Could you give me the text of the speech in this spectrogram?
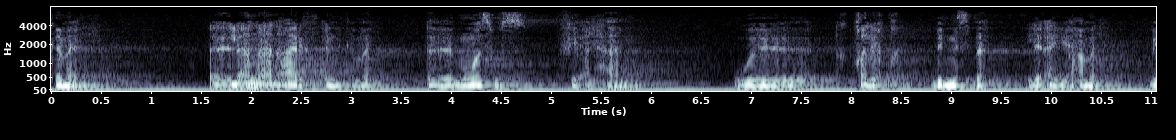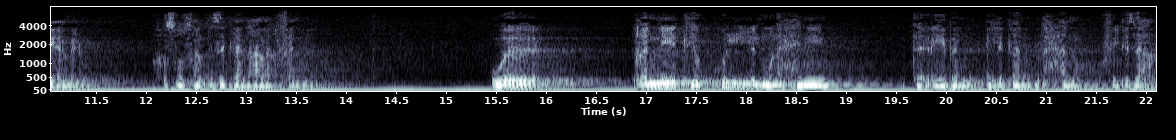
كمال. آه، لأن أنا عارف إن كمال آه، موسوس في ألحانه وقلق بالنسبة لأي عمل بيعمله خصوصا إذا كان عمل فني. وغنيت لكل الملحنين تقريبا اللي كانوا بيلحنوا في الإذاعة.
